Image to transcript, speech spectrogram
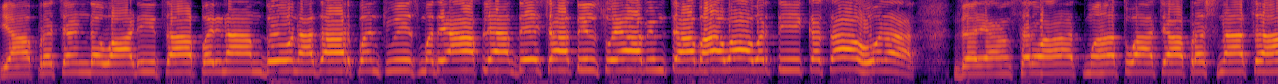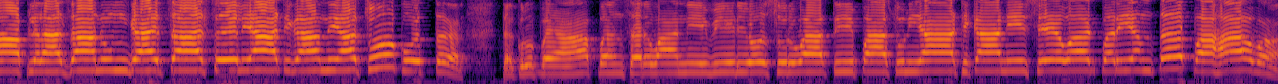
या प्रचंड वाढीचा परिणाम दोन हजार पंचवीसमध्ये आपल्या देशातील सोयाबीनच्या भावावरती कसा होणार? जर या सर्वात महत्त्वाच्या प्रश्नाचं आपल्याला जाणून घ्यायचं असेल या ठिकाणी अचूक उत्तर. तर कृपया आपण सर्वांनी व्हिडिओ सुरुवातीपासून या ठिकाणी शेवटपर्यंत पाहावं.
